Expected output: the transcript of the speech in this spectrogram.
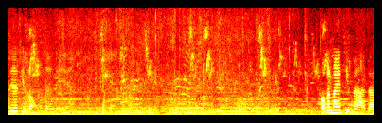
เรือที่หลงเมือนี่พอกันไหมทริปหนาจะ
